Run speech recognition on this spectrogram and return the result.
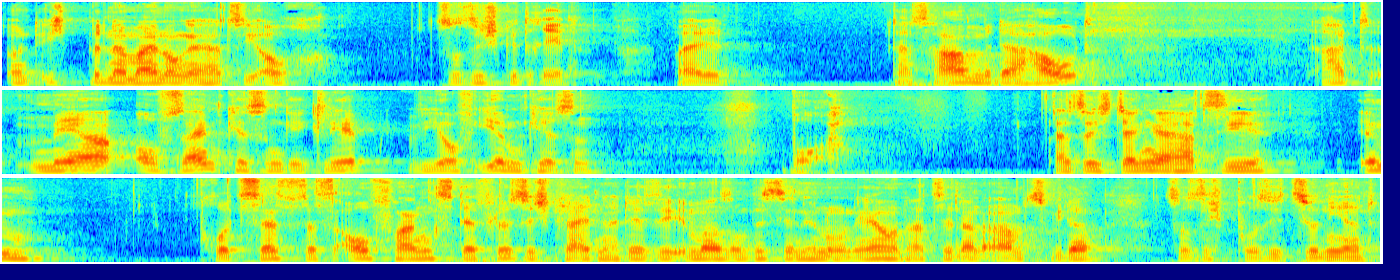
Und ich bin der Meinung, er hat sie auch zu sich gedreht, weil das Haar mit der Haut hat mehr auf seinem Kissen geklebt wie auf ihrem Kissen. Boah. Also ich denke, er hat sie im Prozess des Auffangs der Flüssigkeiten, hat er sie immer so ein bisschen hin und her und hat sie dann abends wieder zu sich positioniert.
